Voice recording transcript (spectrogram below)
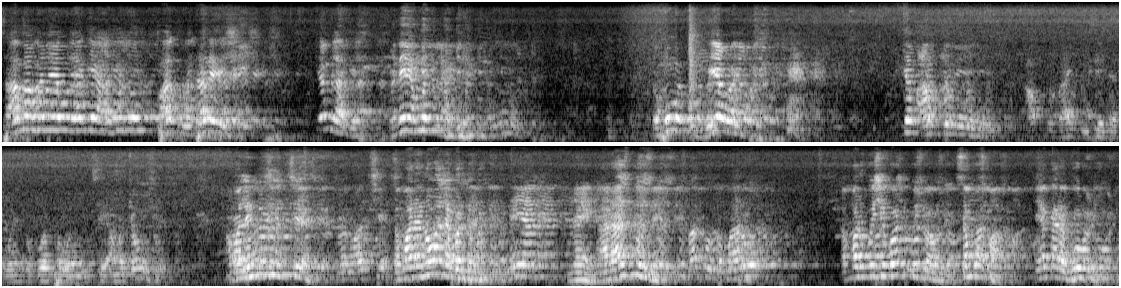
સામા મને એવું લાગે આજુનો ભાગ વધારે છે કેમ લાગે મને એમ જ લાગે તો હું તો ભૈયા વાળી કેમ આમ તમે આપણું બાકી છે હોય તો ગોઠવવાનું છે આમાં કેવું છે આમાં લીલું જ છે મારું વાત છે તમારે નો આલે પ્રધાનજી નહીં આવે નહીં આ રાજનું છે બાકુ તો મારું તમારું પછી ગોઠવું છું આવશે સમૂહમાં એકારે ભોગડી.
